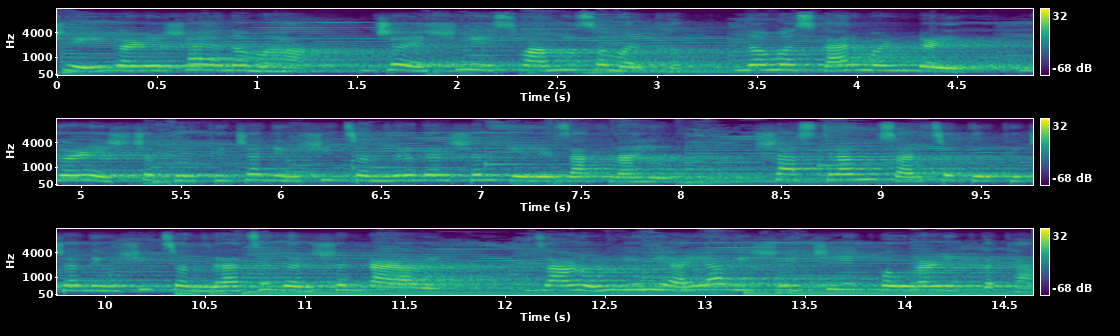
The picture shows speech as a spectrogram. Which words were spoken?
श्री गणेशाय नमहा जय श्री स्वामी समर्थ. नमस्कार मंडळी. गणेश चतुर्थीच्या दिवशी चंद्रदर्शन केले जात नाही. शास्त्रानुसार चतुर्थीच्या दिवशी चंद्राचे दर्शन टाळावे. जाणून घेऊया याविषयीची एक पौराणिक कथा.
